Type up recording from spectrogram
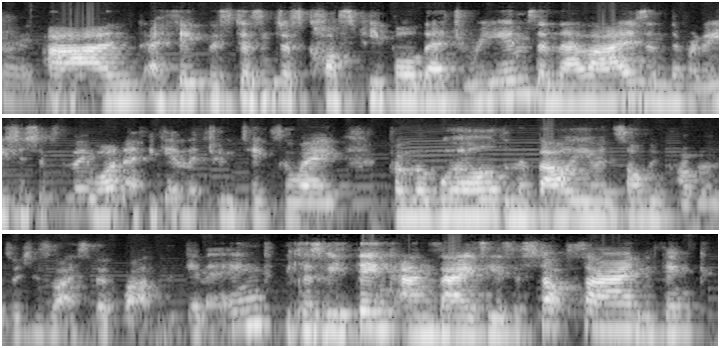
Right. And I think this doesn't just cost people their dreams and their lives and the relationships that they want. I think it literally takes away from the world and the value in solving problems, which is what I spoke about at the beginning. Because we think anxiety is a stop sign, we think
